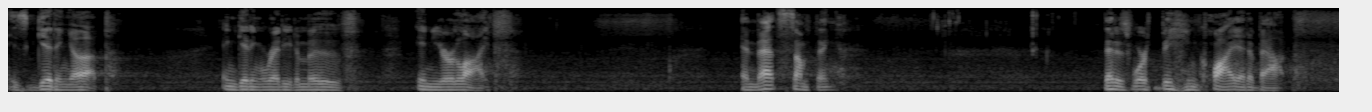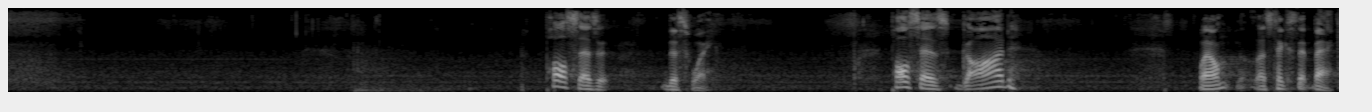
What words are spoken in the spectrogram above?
is getting up and getting ready to move in your life. And that's something that is worth being quiet about. Paul says it this way. Paul says, God, well, let's take a step back.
